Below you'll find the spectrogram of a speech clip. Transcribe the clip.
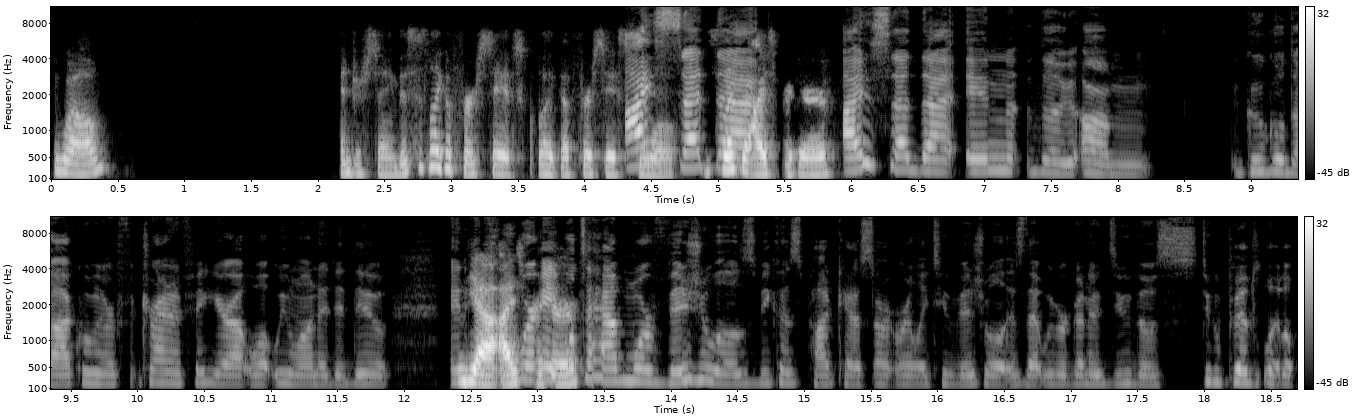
Well. Interesting. This is like a first day of sc- like a first day of I school. said it's like the that- icebreaker. I said that in the um Google Doc when we were f- trying to figure out what we wanted to do. And Yeah, we were able to have more visuals because podcasts aren't really too visual. Is that we were gonna do those stupid little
